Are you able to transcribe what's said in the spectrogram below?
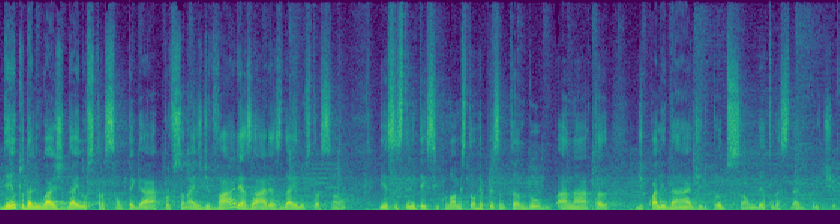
dentro da linguagem da ilustração, pegar profissionais de várias áreas da ilustração e esses 35 nomes estão representando a nata de qualidade de produção dentro da cidade de Curitiba.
